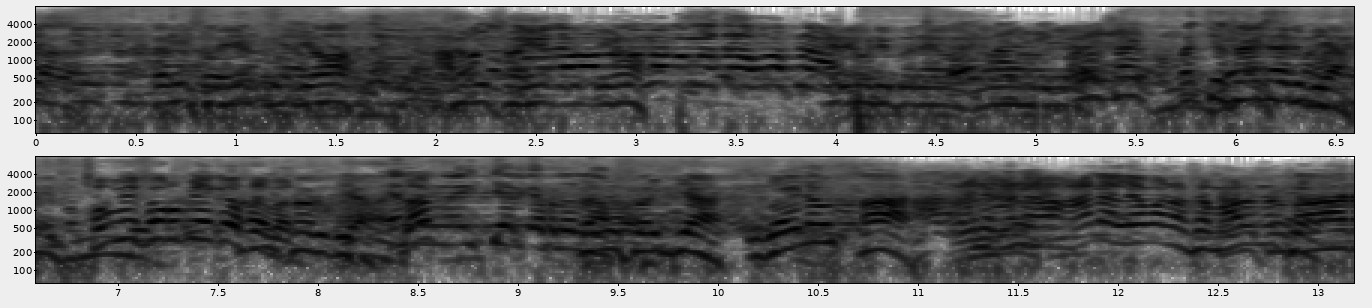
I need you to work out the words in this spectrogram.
છવ્વીસો એક રૂપિયો છવ્વીસો રૂપિયો એક રૂપિયો છવ્વીસો સાહેબ. કે આપણે છવ્વીસો અગિયાર જોઈ લઉં બાર આના લેવાના છે મારા બાર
